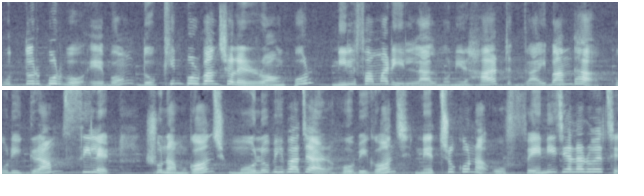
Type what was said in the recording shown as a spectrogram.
উত্তর পূর্ব এবং দক্ষিণ পূর্বাঞ্চলের রংপুর নীলফামারী লালমনিরহাট গাইবান্ধা কুড়িগ্রাম সিলেট সুনামগঞ্জ, মৌলভীবাজার, হবিগঞ্জ, নেত্রকোনা ও ফেনী জেলা রয়েছে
